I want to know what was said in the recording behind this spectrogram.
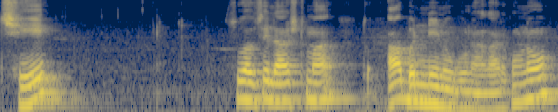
છે, શું આવશે લાસ્ટમાં તો આ બંનેનો ગુણાકાર કોનો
